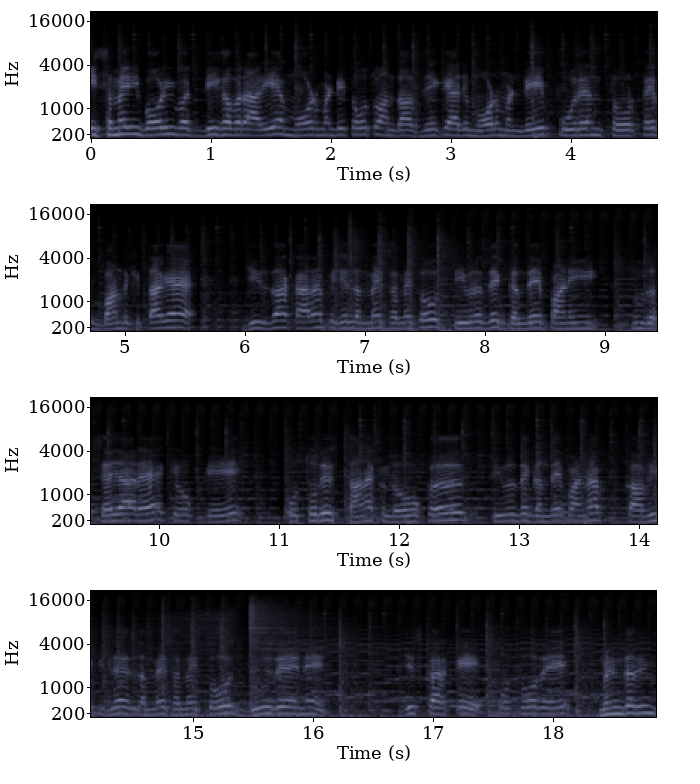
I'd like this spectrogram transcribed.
ਇਸ ਸਮੇਂ ਦੀ ਬੜੀ ਵੱਡੀ ਖਬਰ ਆ ਰਹੀ ਹੈ। ਮੋੜ ਮੰਡੀ ਤੋਂ ਤੁਹਾਨੂੰ ਦੱਸ ਦਈਏ ਕਿ ਅੱਜ ਮੋੜ ਮੰਡੀ ਪੂਰਨ ਤੌਰ ਤੇ ਬੰਦ ਕੀਤਾ ਗਿਆ ਹੈ। ਜਿਸ ਦਾ ਕਾਰਨ ਪਿਛਲੇ ਲੰਮੇ ਸਮੇਂ ਤੋਂ ਸੀਵਰੇਜ ਦੇ ਗੰਦੇ ਪਾਣੀ ਨੂੰ ਦੱਸਿਆ ਜਾ ਰਿਹਾ ਹੈ ਕਿਉਂਕਿ ਉੱਥੋਂ ਦੇ ਸਥਾਨਕ ਲੋਕ ਸੀਵਰੇਜ ਦੇ ਗੰਦੇ ਪਾਣੀ ਨਾਲ ਕਾਫੀ ਪਿਛਲੇ ਲੰਮੇ ਸਮੇਂ ਤੋਂ ਜੂਝ ਰਹੇ ਨੇ। ਜਿਸ ਕਰਕੇ ਉੱਥੋਂ ਦੇ ਮਨਿੰਦਰ ਸਿੰਘ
